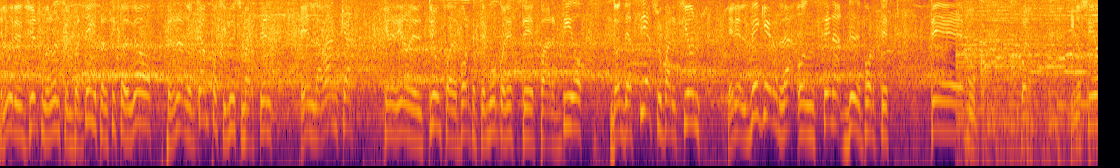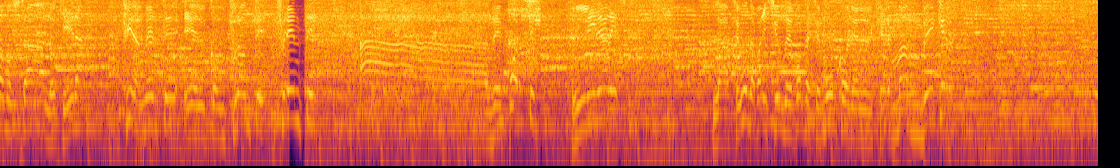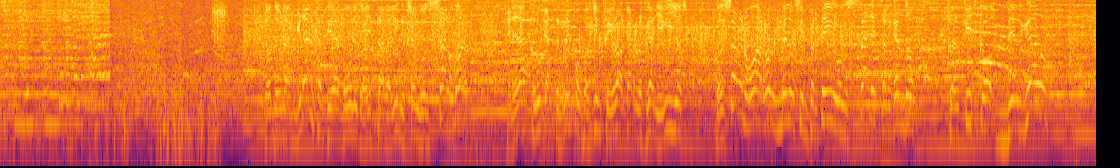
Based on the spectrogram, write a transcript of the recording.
el número 18 Manuel Simpertegui, Francisco Delgado, Bernardo Campos y Luis Martel en la banca que le dieron el triunfo a Deportes Temuco en este partido donde hacía su aparición en el Becker la oncena de Deportes Temuco. Bueno, y nos íbamos a lo que era finalmente el confronte frente a Deportes Linares. La segunda aparición de Deportes Temuco en el Germán Becker. Donde una gran cantidad de público, ahí está la alineación Gonzalo Mor, arco Lucas Cerrejo, Joaquín Figueroa, Carlos Galleguillos, Gonzalo Novoa, Robin Melo, Simpertegui, González, Alejandro Francisco Delgado,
